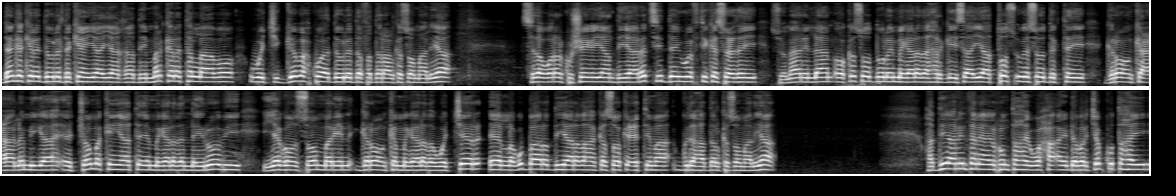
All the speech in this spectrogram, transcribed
dhanka kale dowladda kenya ayaa qaaday mar kale tallaabo weji gabax ku ah dowladda federaalka soomaaliya. Sida wararku sheegayaan diyaarad siday wafdi ka socday somalilan oo ka soo duulay magaalada hargeysa ayaa toos uga soo degtay garoonka caalamiga ah ee jomo kenyatta ee magaalada nairobi iyagoon soo marin garoonka magaalada wajeer ee lagu baaro diyaaradaha ka soo kici tima gudaha dalka soomaaliya haddii arrintani ay run tahay waxa ay dhabarjab ku tahay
